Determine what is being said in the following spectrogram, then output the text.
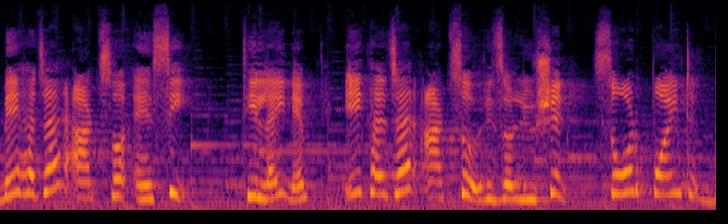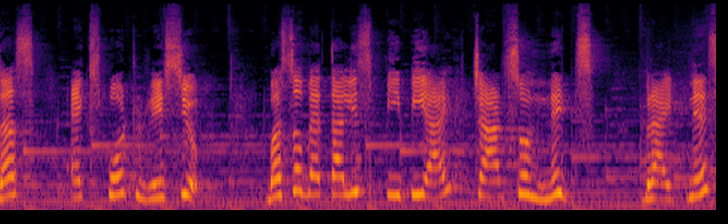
બે હજાર આઠસો એંસી થી લઈને એક હજાર આઠસો રિઝોલ્યુશન સોળ પોઈન્ટ દસ એક્સપોર્ટ રેશિયો બસો બેતાલીસ પીપીઆઈ ચારસો નિટ્સ બ્રાઇટનેસ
